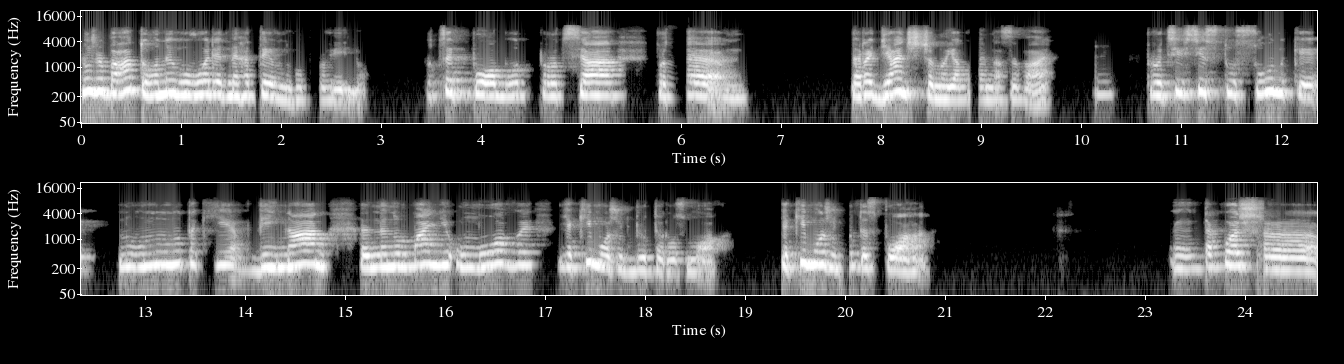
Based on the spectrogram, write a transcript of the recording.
Дуже багато вони говорять негативного про війну, про цей побут, про, ця, про це радянщину, як вони називають, про ці всі стосунки. Ну, ну, ну так є. Війна, е, ненормальні умови, які можуть бути розмови, які можуть бути спогади. Також е,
